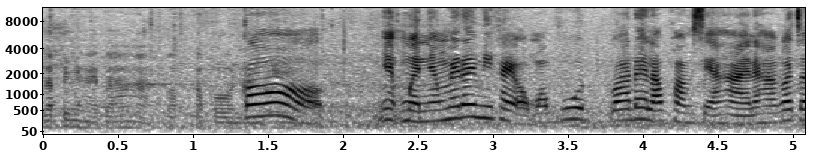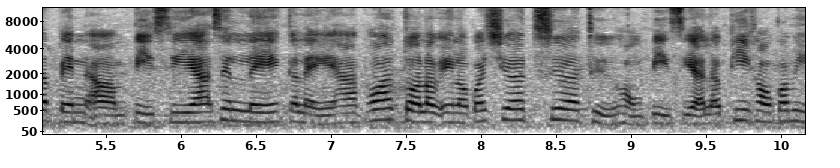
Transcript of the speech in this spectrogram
แล้วเป็นยังไงบ้างอะกับกับโปรนั้นก็ เนี่ยเหมือนยังไม่ได้มีใครออกมาพูดว่าได้รับความเสียหายนะคะ ก็จะเป็นปีเสียเส้นเล็กอะไรอย่างเงี้ยค่ะเพราะตัวเราเองเราก็เชื่อเชื่อถือของปีเสีย แล้วพี่เขาก็มี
